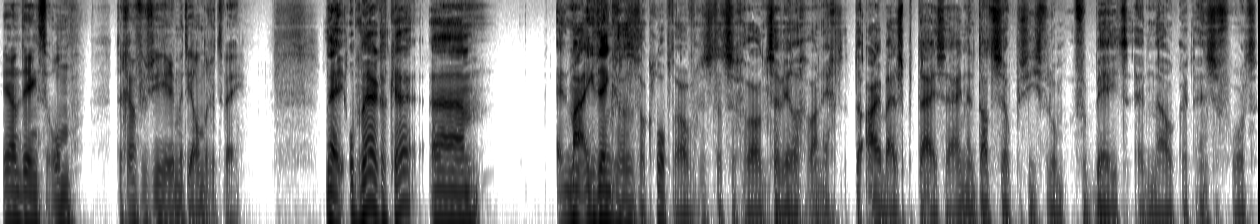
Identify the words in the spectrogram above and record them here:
die aan denkt om te gaan fuseren met die andere twee. Nee, opmerkelijk hè. Ehm, maar ik denk dat het wel klopt overigens. Dat ze gewoon, ze willen gewoon echt de arbeiderspartij zijn. En dat is ook precies waarom Verbeet en Melkert enzovoort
